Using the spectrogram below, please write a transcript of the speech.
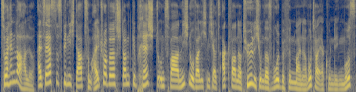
Zur Händlerhalle. Als erstes bin ich da zum Ultraverse-Stand geprescht und zwar nicht nur, weil ich ich mich als Aqua natürlich um das Wohlbefinden meiner Mutter erkundigen muss,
